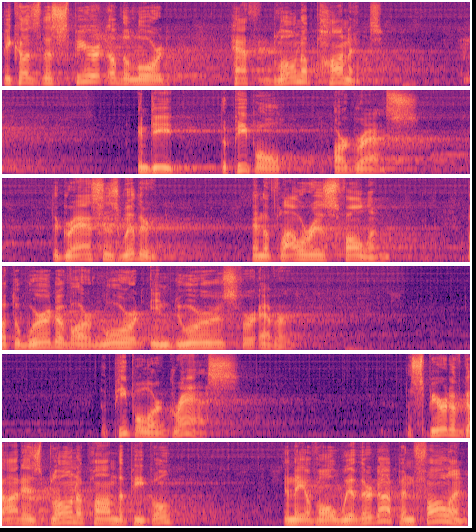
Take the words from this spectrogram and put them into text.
because the Spirit of the Lord hath blown upon it. Indeed, the people are grass. The grass is withered, and the flower is fallen, but the word of our Lord endures forever. The people are grass. The Spirit of God has blown upon the people, and they have all withered up and fallen.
